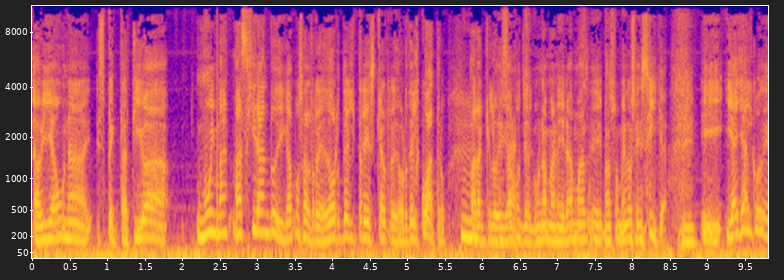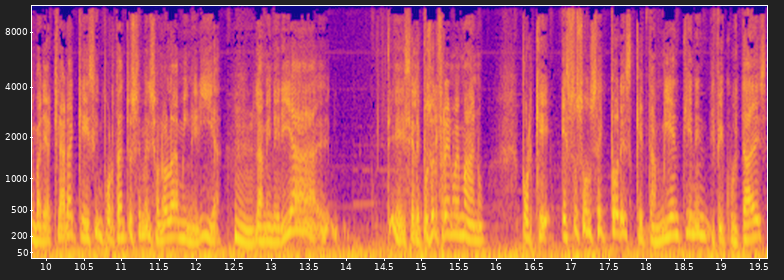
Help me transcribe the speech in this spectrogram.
había una expectativa muy más, más girando, digamos, alrededor del 3 que alrededor del 4, mm, para que lo digamos de alguna manera más, eh, más o menos sencilla. Mm. Y, hay algo de María Clara que es importante, usted mencionó la minería. Mm. La minería eh, se le puso el freno de mano, porque esos son sectores que también tienen dificultades,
